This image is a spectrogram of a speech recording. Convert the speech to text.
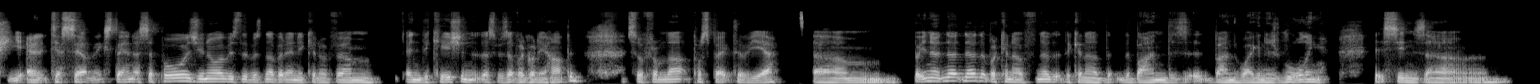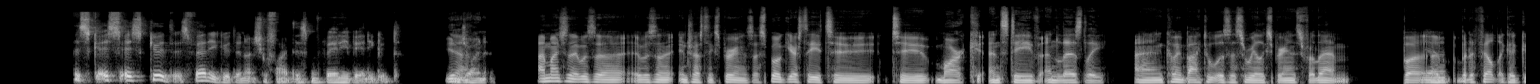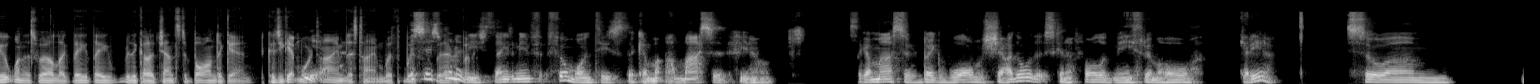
yeah, to a certain extent, I suppose. You know, it was there was never any kind of um, indication that this was ever going to happen. So from that perspective, yeah. Um, but you know, now, now that we're kind of now that the kind of the band is bandwagon is rolling, it seems uh, it's it's it's good. It's very good. In actual fact, it's very very good. Yeah. Enjoying it. I imagine it was a it was an interesting experience. I spoke yesterday to to Mark and Steve and Lesley, and coming back to it was a surreal experience for them. But Yeah. uh, but it felt like a good one as well. Like they, they really got a chance to bond again because you get more Yeah. time this time with with, it's it's with one of these things. I mean, Full Monty's like a, a massive, you know, it's like a massive, big, warm shadow that's kind of followed me through my whole career. So, um,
